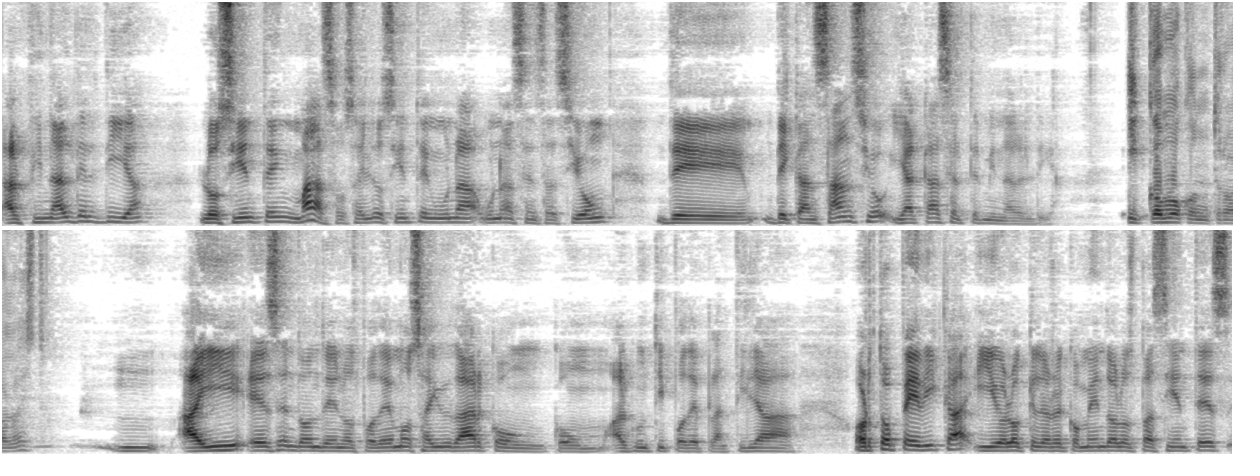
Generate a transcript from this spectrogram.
al final del día lo sienten más, o sea, ellos sienten una, una sensación de, de cansancio ya casi al terminar el día. ¿Y cómo controlo esto? Mm, ahí es en donde nos podemos ayudar con, con algún tipo de plantilla ortopédica y yo lo que le recomiendo a los pacientes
